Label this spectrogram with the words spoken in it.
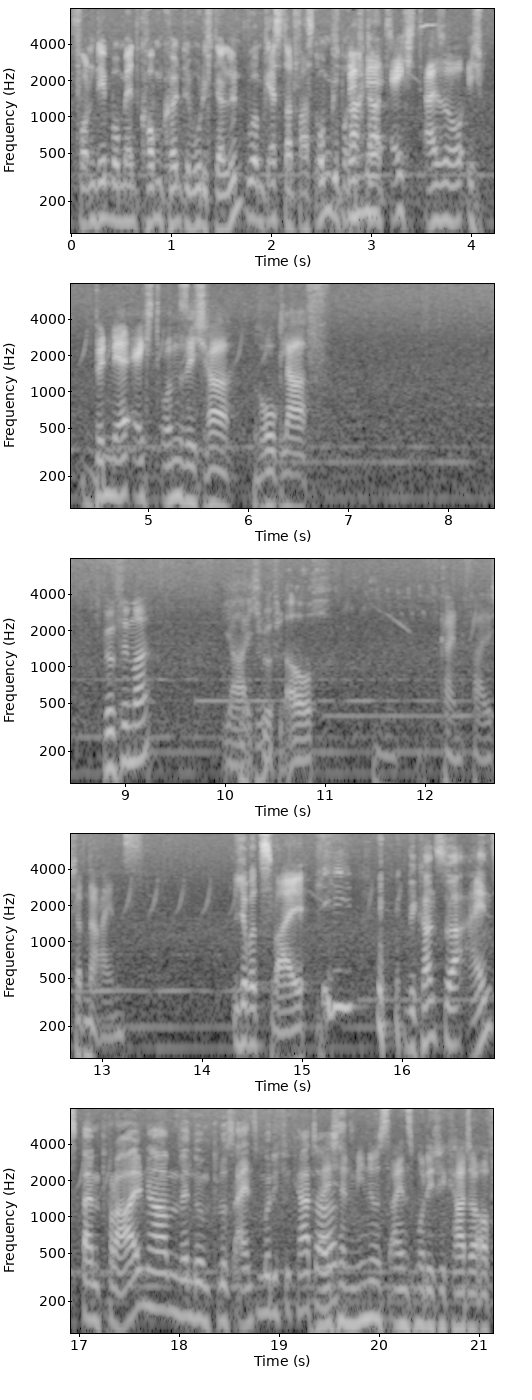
von dem Moment kommen könnte, wo dich der Lindwurm gestern fast ich bin umgebracht mir hat? echt, also ich bin mir echt unsicher, Roglaf. Ich würfel mal. Ja, ich würfel auch. Auf keinen Fall. Ich habe eine Eins. Ich aber zwei. Wie kannst du eine 1 beim Prahlen haben, wenn du einen Plus 1 Modifikator Weil ich hast? einen Minus 1 Modifikator auf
